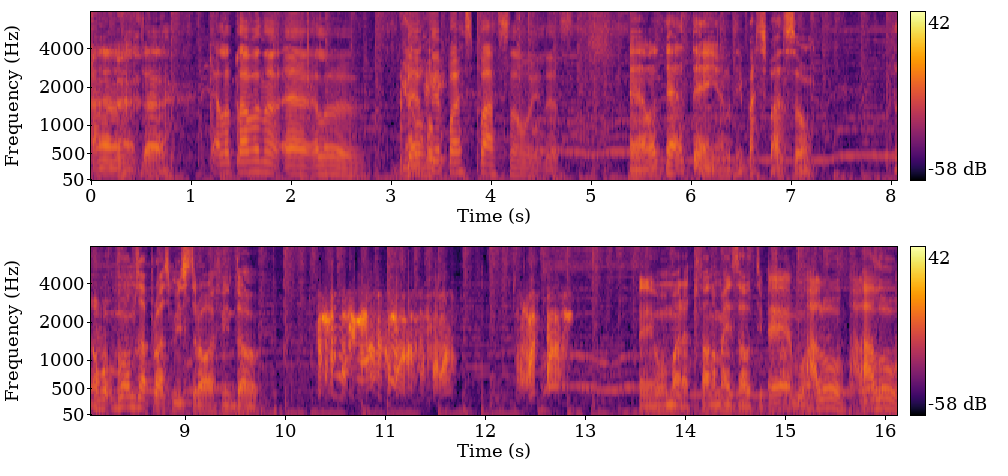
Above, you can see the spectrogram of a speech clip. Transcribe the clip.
Ah, tá. Ela tava na. é, ela deve Ela ter roubou- participação aí nessa. Ela é, tem, ela tem participação. Então vamos à próxima estrofe, então. Eu não ouvindo nada que o Morato tá falando. Tá muito baixo. É, ô Marato, fala mais alto, por É, favor. mano. Alô, alô,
